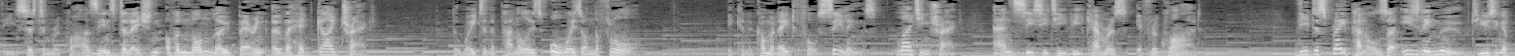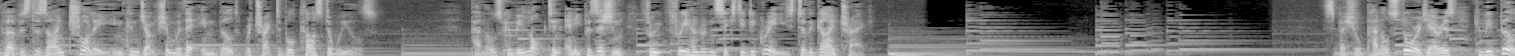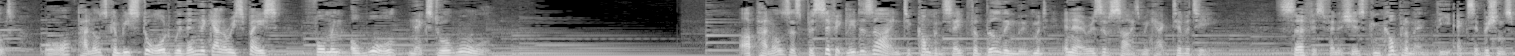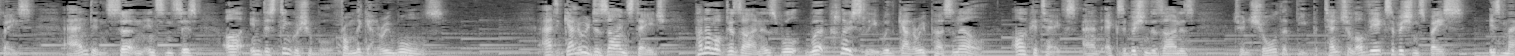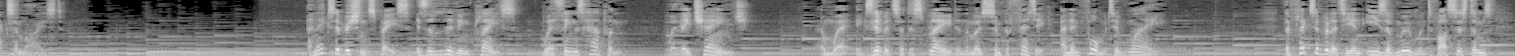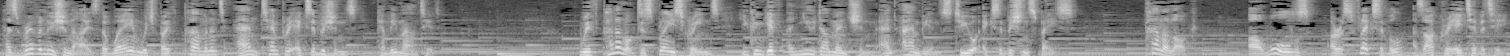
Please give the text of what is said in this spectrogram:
The system requires the installation of a non-load bearing overhead guide track. The weight of the panel is always on the floor. It can accommodate full ceilings, lighting track, and CCTV cameras if required. The display panels are easily moved using a purpose-designed trolley in conjunction with their inbuilt retractable caster wheels. Panels can be locked in any position through 360 degrees to the guide track. Special panel storage areas can be built or panels can be stored within the gallery space, forming a wall next to a wall. Our panels are specifically designed to compensate for building movement in areas of seismic activity. Surface finishes can complement the exhibition space and, in certain instances, are indistinguishable from the gallery walls. At gallery design stage, Panelock designers will work closely with gallery personnel, architects, and exhibition designers to ensure that the potential of the exhibition space is maximized. An exhibition space is a living place where things happen, where they change, and where exhibits are displayed in the most sympathetic and informative way. The flexibility and ease of movement of our systems has revolutionized the way in which both permanent and temporary exhibitions can be mounted. With Panelock display screens, you can give a new dimension and ambience to your exhibition space. Panelock, our walls are as flexible as our creativity.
